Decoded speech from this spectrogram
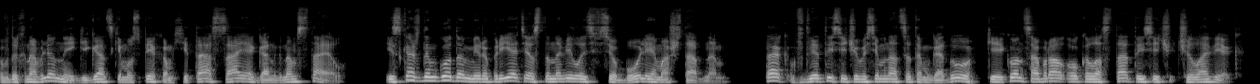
вдохновленные гигантским успехом хита Сая Гангнам Стайл, и с каждым годом мероприятие становилось все более масштабным. Так, в 2018 году Кейкон собрал около 100 тысяч человек.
